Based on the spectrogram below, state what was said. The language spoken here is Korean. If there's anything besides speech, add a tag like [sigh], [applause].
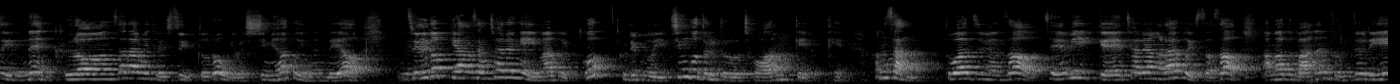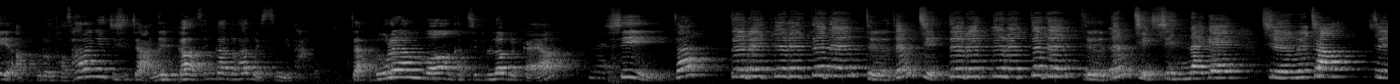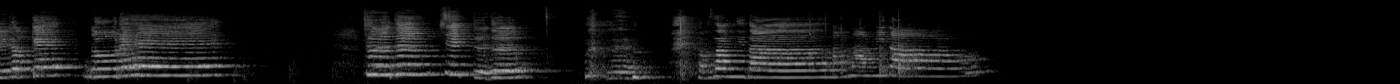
수 있는 그런 사람이 될 수 있도록 열심히 하고 있는데요. 즐겁게 항상 촬영에 임하고 있고, 그리고 이 친구들도 저와 함께 이렇게 항상 도와주면서 재미있게 촬영을 하고 있어서 아마도 많은 분들이 앞으로 더 사랑해 주시지 않을까 생각을 하고 있습니다. 자, 노래 한번 같이 불러볼까요? 시작! 뚜루뚜루뚜루 두둠치 뚜루뚜루뚜루 두둠치 신나게 춤을 춰 즐겁게 노래해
